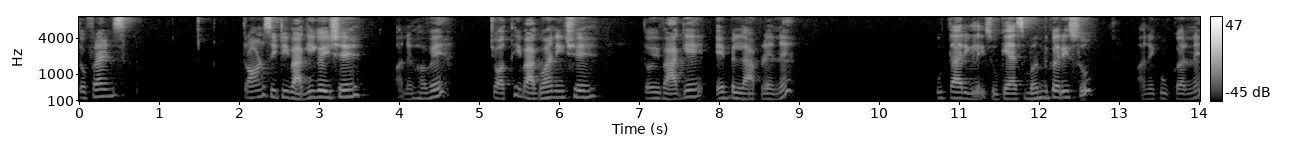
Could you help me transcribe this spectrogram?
તો ફ્રેન્ડ્સ ત્રણ સીટી વાગી ગઈ છે અને હવે ચોથી વાગવાની છે. તો એ વાગે એ પહેલાં આપણે એને ઉતારી લઈશું. ગેસ બંધ કરીશું અને કુકરને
